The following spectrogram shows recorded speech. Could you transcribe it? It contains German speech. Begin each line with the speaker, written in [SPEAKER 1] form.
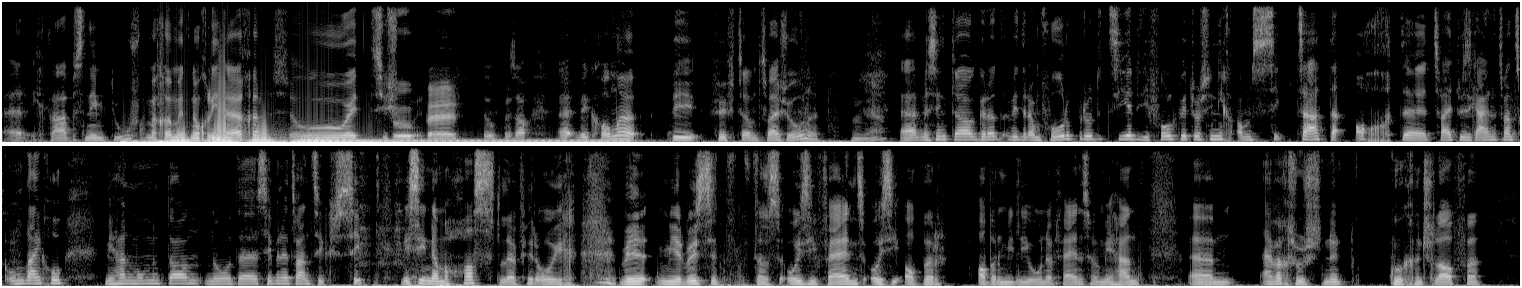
[SPEAKER 1] R. Ich glaube, es nimmt auf. Wir kommen noch ein bisschen näher. So, jetzt ist gut.
[SPEAKER 2] Super.
[SPEAKER 1] Super Sache. Äh, willkommen bei 15 und 2 Schonen.
[SPEAKER 2] Ja.
[SPEAKER 1] Äh, wir sind da gerade wieder am Vorproduzieren. Die Folge wird wahrscheinlich am 17.08.2021 online kommen. Wir haben momentan noch den 27.07. Wir sind am Hustlen für euch, weil wir wissen, dass unsere Fans, unsere aber, aber Millionen Fans, die wir haben, ähm, einfach sonst nicht gut können schlafen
